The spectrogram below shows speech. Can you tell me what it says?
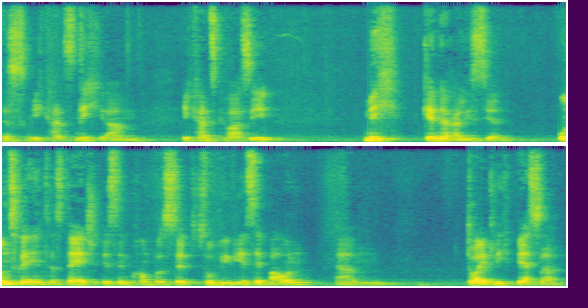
Das, mhm. ich kann es nicht, ähm, ich kann es quasi nicht generalisieren. Unsere Interstage ist in Composite, so wie wir sie bauen, ähm, deutlich besser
